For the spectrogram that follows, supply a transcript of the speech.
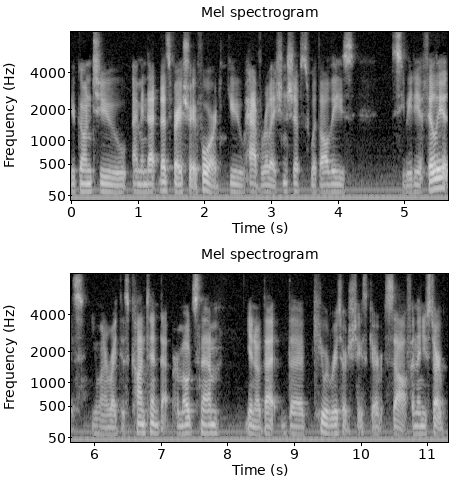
you're going to. I mean, that that's very straightforward. You have relationships with all these CBD affiliates. You want to write this content that promotes them. You know that the keyword research takes care of itself, and then you start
